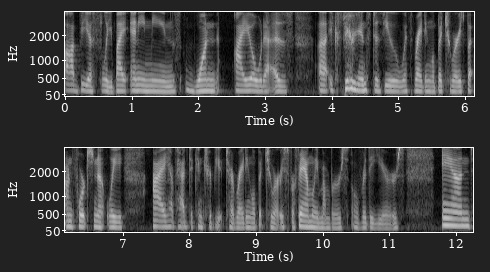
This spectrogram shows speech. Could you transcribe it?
obviously by any means one iota as uh, experienced as you with writing obituaries, but unfortunately, I have had to contribute to writing obituaries for family members over the years. And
